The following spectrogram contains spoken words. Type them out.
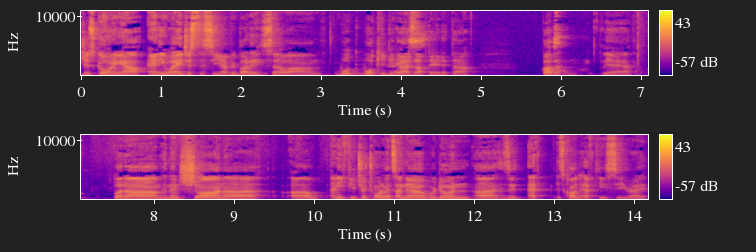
just going out anyway, just to see everybody. So um, we'll we'll keep you guys updated though. But uh, yeah, but um, and then Sean, uh, uh, any future tournaments? I know we're doing. Uh, is it? F- it's called FTC, right?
